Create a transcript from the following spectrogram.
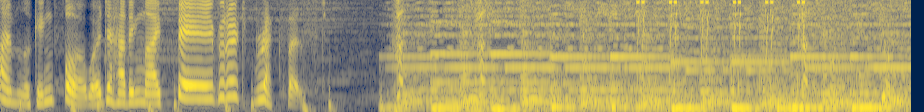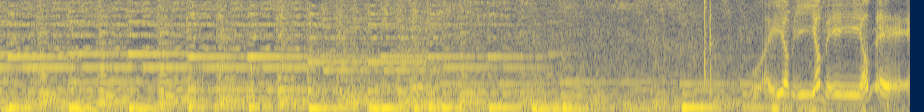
I'm looking forward to having my favorite breakfast. Yummy, yummy, yummy.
